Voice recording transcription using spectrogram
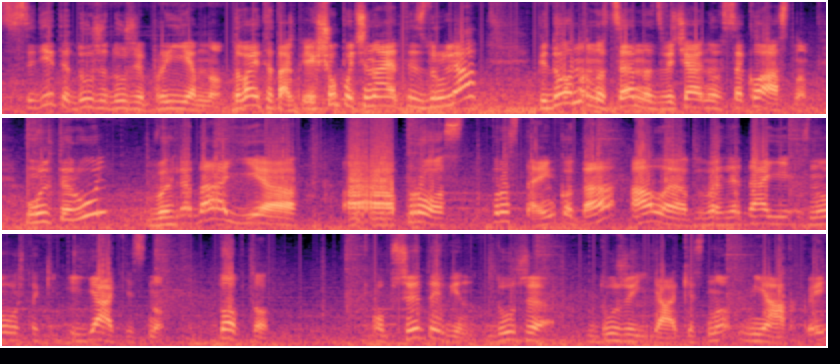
Сидіти дуже-дуже приємно. Давайте так, якщо починаєте з руля, підогнано це надзвичайно все класно. Мультируль виглядає а, прост, простенько, та, але виглядає знову ж таки і якісно. Тобто обшитий він дуже дуже якісно, м'який,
